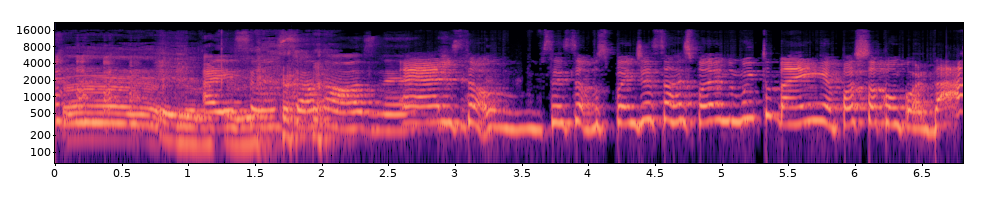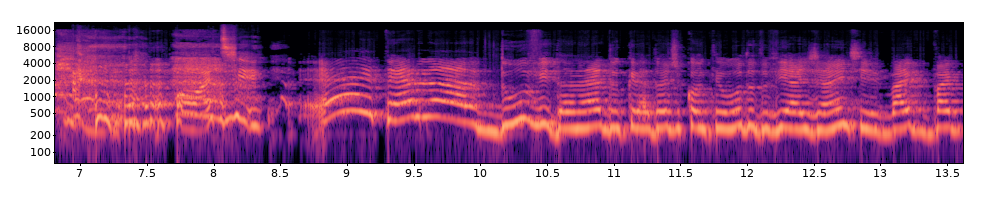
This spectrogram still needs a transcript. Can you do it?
é aí somos só nós, né? É, eles estão. Vocês os pandinhas estão respondendo muito bem. Eu posso só concordar? Pode. É a eterna dúvida, né, do criador de conteúdo, do viajante. Vai, vai,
